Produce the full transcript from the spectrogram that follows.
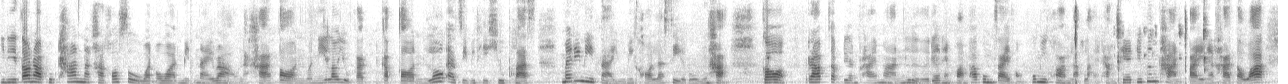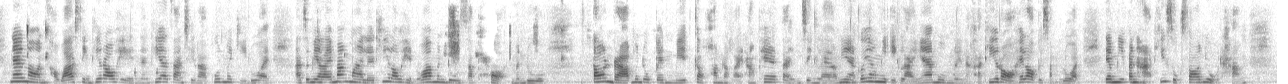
ยินดีต้อนรับทุกท่านนะคะ เข้าสู่ One-O-One Midnight Round นะคะ ตอนวันนี้เราอยู่กันกับตอนโลก LGBTQ+ ไม่ได้มีแต่ยูนิคอร์และสีรุ้งค่ะ ก็ รับกับเดือน Pride Month หรือเดือนแห่งความภาคภูมิใจของผู้มีความหลากหลายทางเพศที่เพิ่งผ่านไปนะคะ แต่ว่าแน่นอนค่ะว่าสิ่งที่เราเห็นอย่างที่อาจารย์ชิราพูดเมื่อกี้ด้วย อาจจะมีอะไรมากมายเลยที่เราเห็นว่ามันดู support มันดูต้อนรับมันดูเป็นมิตรกับความหลากหลายทางเพศแต่จริงๆ แล้วเนี่ยก็ยังมีอีกหลายแง่มุมเลยนะคะ ที่รอให้เราไปสำรวจยังมีปัญหาที่ซุกซ่อนอยู่ทั้ง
